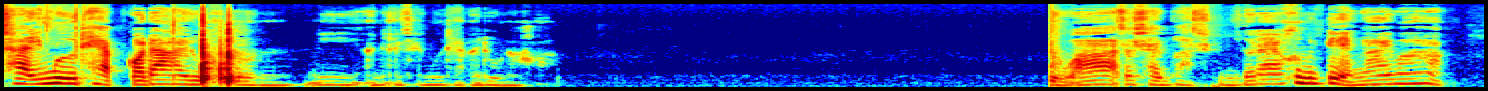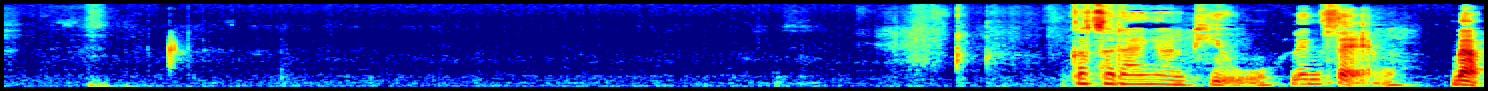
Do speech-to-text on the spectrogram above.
ใช้มือแท็บก็ได้ทุกคน นี่ อันนี้ใช้มือแท็บให้ดูนะคะ หรือว่าจะใช้บลัชนี้ก็ได้ คือมันเกลี่ยง่ายมาก ก็จะได้งานผิวเล่นแสงแบบ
